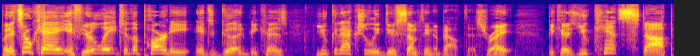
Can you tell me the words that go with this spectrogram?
But it's okay. If you're late to the party, it's good because you can actually do something about this, right? Because you can't stop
